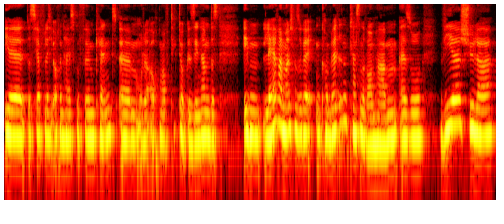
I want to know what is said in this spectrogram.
ihr das ja vielleicht auch in Highschool-Filmen kennt ähm, oder auch mal auf TikTok gesehen haben, dass eben Lehrer manchmal sogar einen kompletten Klassenraum haben. Also wir Schüler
